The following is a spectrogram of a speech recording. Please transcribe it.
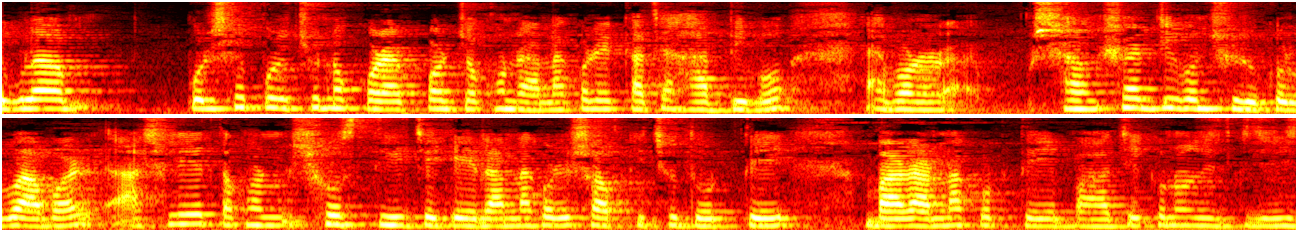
এগুলা পরিষ্কার পরিচ্ছন্ন করার পর যখন রান্নাঘরের কাছে হাত দিব এবং সংসার জীবন শুরু করব আবার, আসলে তখন স্বস্তি জেগে রান্নাঘরে সব কিছু ধরতে বা রান্না করতে বা যে কোনো জিনিস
